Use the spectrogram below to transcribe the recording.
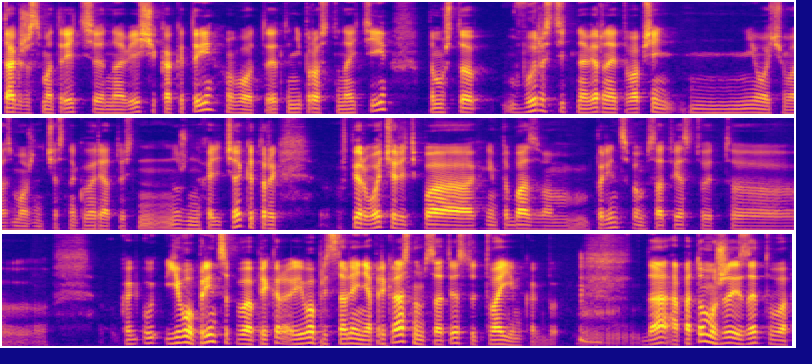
также смотреть на вещи, как и ты. Вот, это не просто найти, потому что вырастить, наверное, это вообще не очень возможно, честно говоря. То есть нужно находить человека, который в первую очередь по каким-то базовым принципам соответствует э, как, его принцип, его представление о прекрасном соответствует твоим, как бы, да, а потом уже из этого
